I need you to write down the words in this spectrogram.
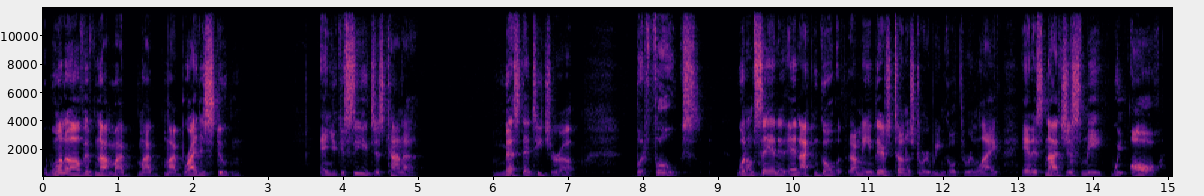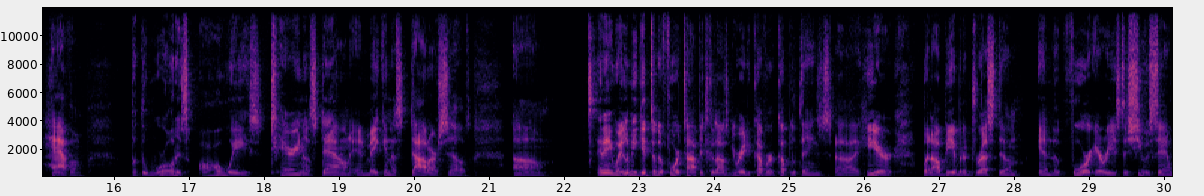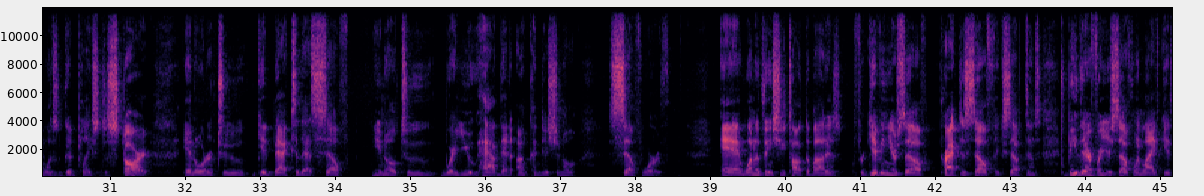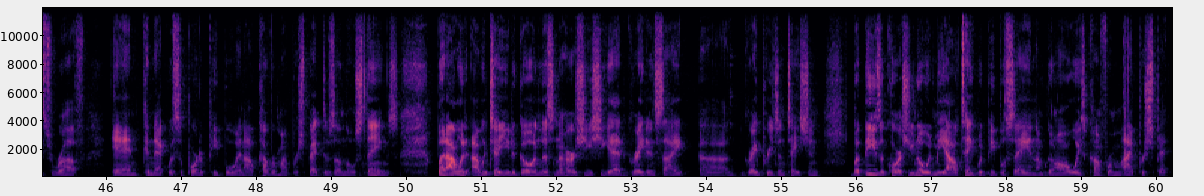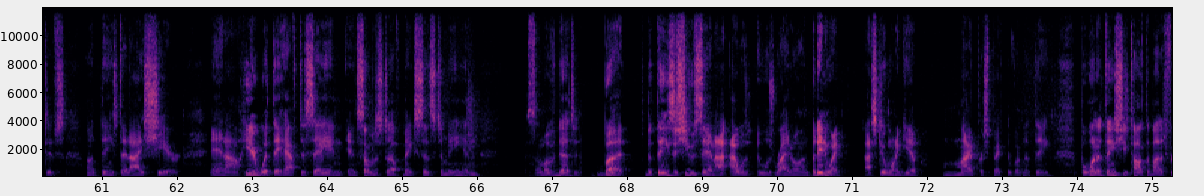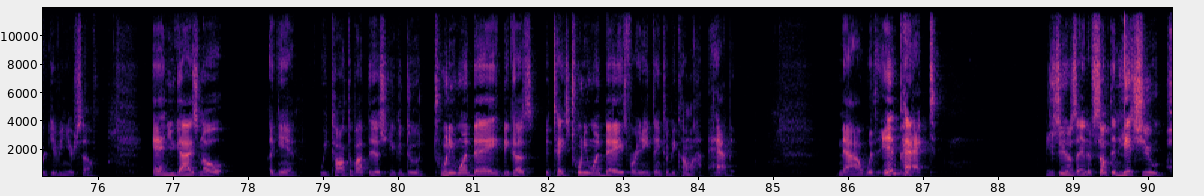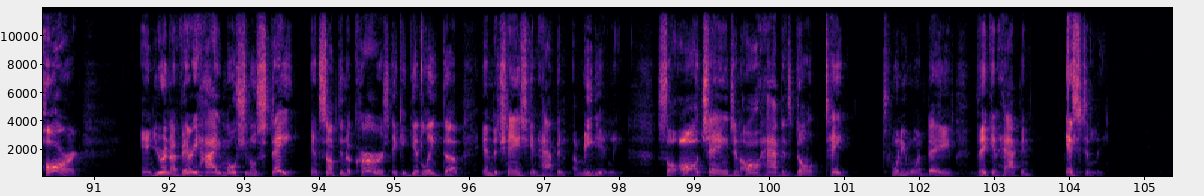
one of, if not my, my, my brightest student. And you can see it just kind of messed that teacher up. But folks, what I'm saying, and I can go, I mean, there's a ton of story we can go through in life, and it's not just me. We all have them. but the world is always tearing us down and making us doubt ourselves. Um, and anyway, let me get to the four topics because I was getting ready to cover a couple of things uh, here, but I'll be able to address them in the four areas that she was saying was a good place to start in order to get back to that self, you know, to where you have that unconditional self-worth. And one of the things she talked about is forgiving yourself, practice self-acceptance, be there for yourself when life gets rough, and connect with supportive people and I'll cover my perspectives on those things. But I would I would tell you to go and listen to her. She she had great insight, uh, great presentation. But these, of course, you know with me, I'll take what people say and I'm gonna always come from my perspectives on things that I share. And I'll hear what they have to say and, and some of the stuff makes sense to me and some of it doesn't. But the things that she was saying, I, I was it was right on. But anyway, I still want to give my perspective on the thing. But one of the things she talked about is forgiving yourself. And you guys know, again, we talked about this. You could do a 21 day because it takes 21 days for anything to become a habit. Now with impact, you see what I'm saying? If something hits you hard and you're in a very high emotional state and something occurs, it could get linked up and the change can happen immediately. So all change and all habits don't take 21 days, they can happen instantly.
